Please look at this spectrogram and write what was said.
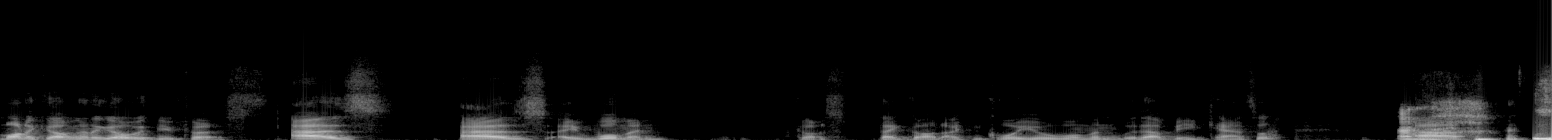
Monica, I'm gonna go with you first. As as a woman, because thank God I can call you a woman without being cancelled. Uh,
